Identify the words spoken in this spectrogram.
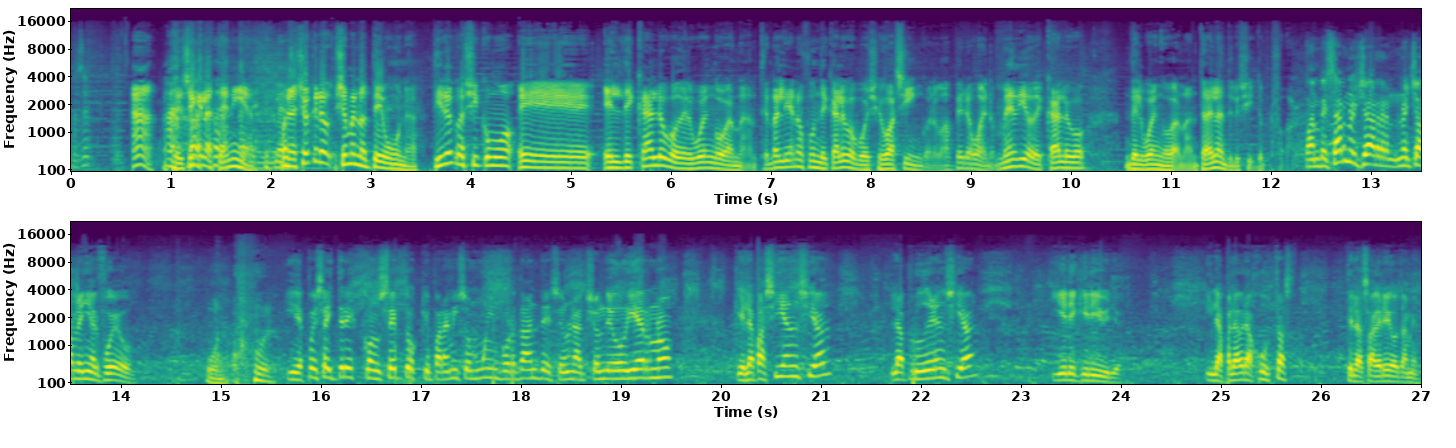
no sé. Ah, pensé que las tenía. Bueno, yo creo, yo me anoté una. Tiró algo así como eh, el decálogo del buen gobernante. En realidad no fue un decálogo porque llegó a cinco nomás, pero bueno, medio decálogo del buen gobernante. Adelante, Luisito, por favor. Para empezar, no echar, no echar leña al fuego. Uno. Y después hay tres conceptos que para mí son muy importantes en una acción de gobierno, que es la paciencia, la prudencia y el equilibrio. Y las palabras justas te las agrego también.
